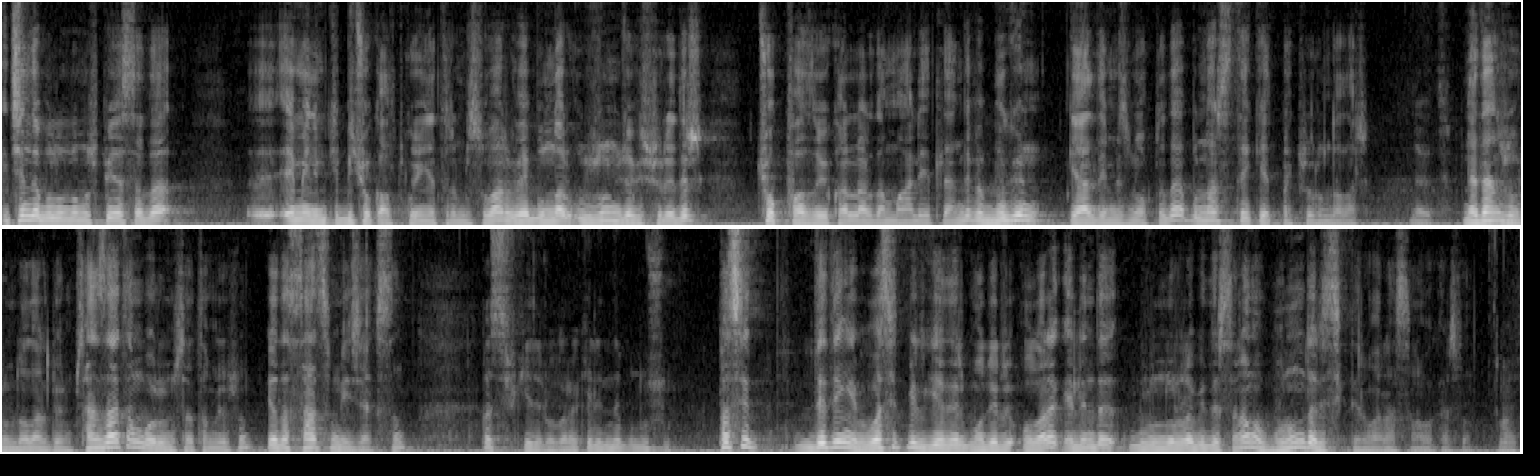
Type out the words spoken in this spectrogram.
içinde bulunduğumuz piyasada eminim ki birçok altcoin yatırımcısı var ve bunlar uzunca bir süredir çok fazla yukarılardan maliyetlendi ve bugün geldiğimiz noktada bunlar stake etmek zorundalar. Evet. Neden zorundalar diyorum. Sen zaten bu ürünü satamıyorsun ya da satmayacaksın. Pasif gelir olarak elinde bulunsun. Basit dediğin gibi basit bir gelir modeli olarak elinde bulundurulabilirsin ama bunun da riskleri var aslına bakarsan. Evet.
